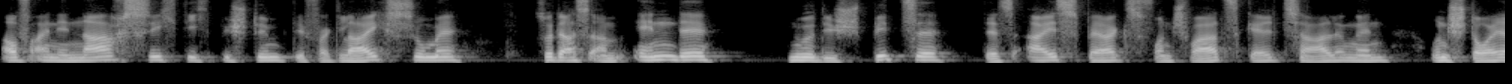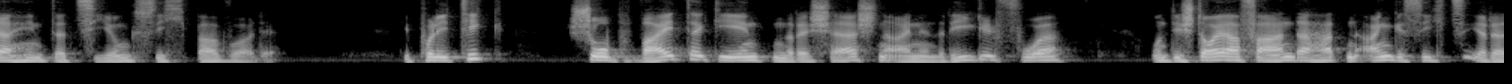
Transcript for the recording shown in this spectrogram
auf eine nachsichtig bestimmte Vergleichssumme, sodass am Ende nur die Spitze des Eisbergs von Schwarzgeldzahlungen und Steuerhinterziehung sichtbar wurde. Die Politik schob weitergehenden Recherchen einen Riegel vor und die Steuerfahnder hatten angesichts ihrer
